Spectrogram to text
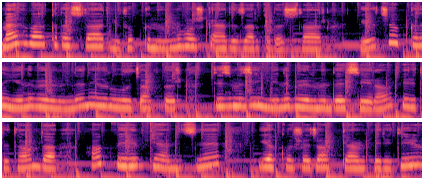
Merhaba arkadaşlar, YouTube kanalıma hoş geldiniz arkadaşlar. Yalı Çapkın'ın yeni bölümünde neler olacaktır? Dizimizin yeni bölümünde Seyran Ferit'e tam da hak verip kendisine yaklaşacakken Ferit'i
